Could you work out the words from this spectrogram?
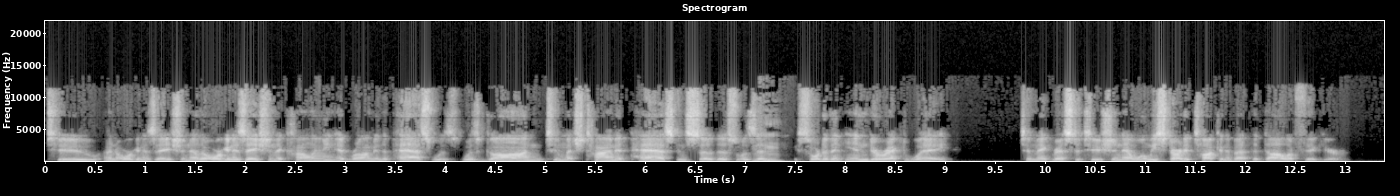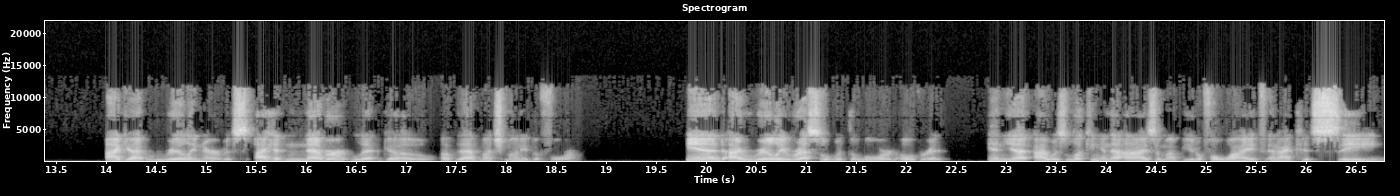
to an organization. Now, the organization that Colleen had run in the past was was gone. Too much time had passed, and so this was mm-hmm. a sort of an indirect way to make restitution. Now, when we started talking about the dollar figure, I got really nervous. I had never let go of that much money before, and I really wrestled with the Lord over it. And yet I was looking in the eyes of my beautiful wife and I could see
